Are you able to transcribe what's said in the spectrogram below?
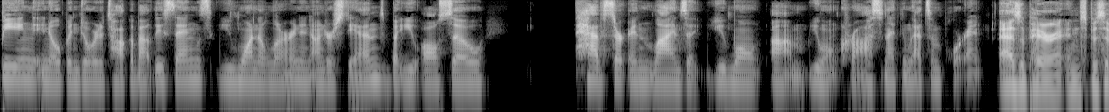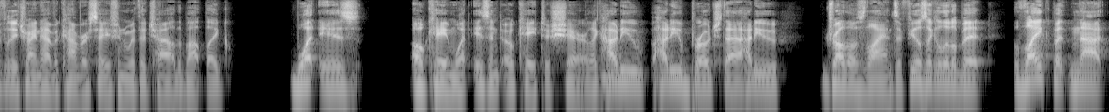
being an open door to talk about these things you want to learn and understand, but you also have certain lines that you won't um you won't cross and i think that's important. As a parent and specifically trying to have a conversation with a child about like what is okay and what isn't okay to share like how do you how do you broach that? How do you draw those lines? It feels like a little bit like but not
